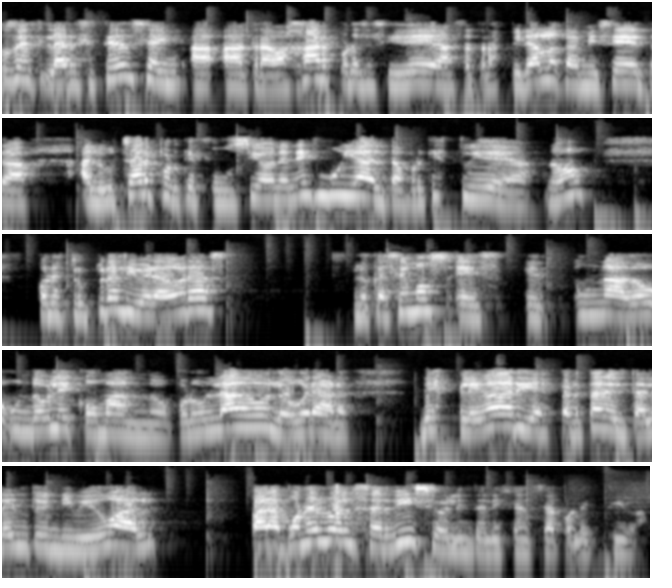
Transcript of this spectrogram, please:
entonces, la resistencia a, trabajar por esas ideas, a transpirar la camiseta, a luchar porque funcionen, es muy alta, porque es tu idea, ¿no? Con estructuras liberadoras lo que hacemos es eh, un, un doble comando. Por un lado, lograr desplegar y despertar el talento individual para ponerlo al servicio de la inteligencia colectiva.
